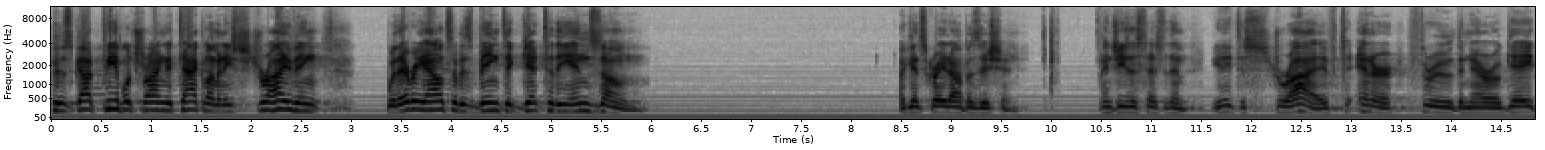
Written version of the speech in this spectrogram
who's got people trying to tackle him, and he's striving with every ounce of his being to get to the end zone against great opposition. And Jesus says to them, You need to strive to enter through the narrow gate.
